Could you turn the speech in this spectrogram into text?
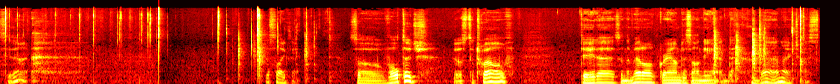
See that? Just like that. So voltage goes to 12, data is in the middle, ground is on the end. And then I just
